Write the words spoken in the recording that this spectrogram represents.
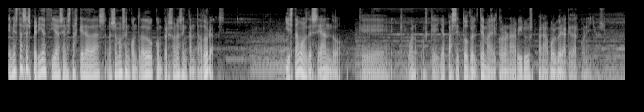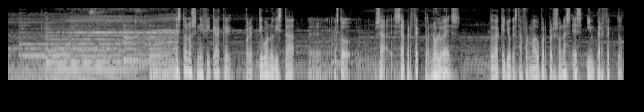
en estas experiencias, en estas quedadas, nos hemos encontrado con personas encantadoras, y estamos deseando que, bueno, pues que ya pase todo el tema del coronavirus para volver a quedar con ellos. Esto no significa que el colectivo nudista eh, esto, o sea, sea perfecto, no lo es. Todo aquello que está formado por personas es imperfecto.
